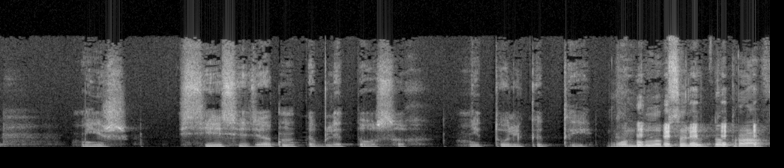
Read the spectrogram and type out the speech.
Миш, все сидят на таблетосах, не только ты. Он был абсолютно прав.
